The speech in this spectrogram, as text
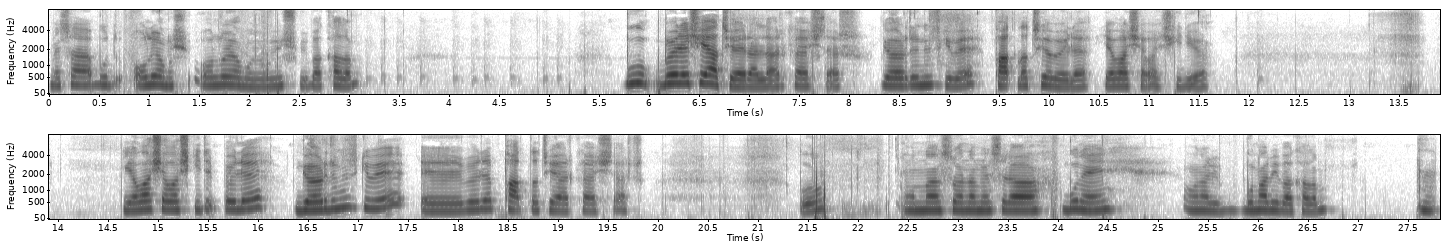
Mesela bu oluyormuş, oluyor muymuş bir bakalım. Bu böyle şey atıyor herhalde arkadaşlar. Gördüğünüz gibi patlatıyor böyle. Yavaş yavaş gidiyor. Yavaş yavaş gidip böyle gördüğünüz gibi e, böyle patlatıyor arkadaşlar. Bu. Ondan sonra mesela bu ne? Ona bir buna bir bakalım.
